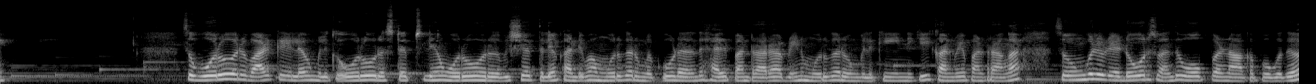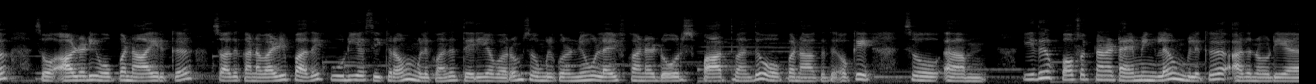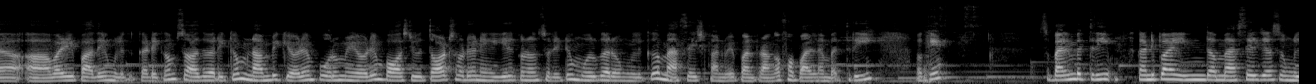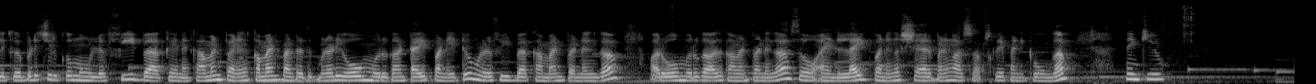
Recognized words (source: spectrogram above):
ஸோ ஒரு ஒரு வாழ்க்கையில் உங்களுக்கு ஒரு ஒரு ஸ்டெப்ஸ்லேயும் ஒரு ஒரு விஷயத்துலையும் கண்டிப்பாக முருகர் உங்கள் கூட இருந்து ஹெல்ப் பண்ணுறாரு அப்படின்னு முருகர் உங்களுக்கு இன்றைக்கி கன்வே பண்ணுறாங்க ஸோ உங்களுடைய டோர்ஸ் வந்து ஓப்பன் ஆக போகுது. ஸோ ஆல்ரெடி ஓப்பன் ஆயிருக்கு. ஸோ அதுக்கான வழிபாதை கூடிய சீக்கிரம் உங்களுக்கு வந்து தெரிய வரும். ஸோ உங்களுக்கு ஒரு நியூ லைஃப்க்கான டோர்ஸ் பாத் வந்து ஓப்பன் ஆகுது. ஓகே ஸோ um, இது பர்ஃபெக்டான டைமிங்கில் உங்களுக்கு அதனுடைய வழிபாதை உங்களுக்கு கிடைக்கும். ஸோ அது வரைக்கும் நம்பிக்கையோடையும் பொறுமையோடையும் பாசிட்டிவ் தாட்ஸோடையும் நீங்கள் இருக்கணும்னு சொல்லிட்டு முருகர் உங்களுக்கு மெசேஜ் கன்வே பண்ணுறாங்க for pile number three okay so pile number three கண்டிப்பாக இந்த மெசேஜஸ் உங்களுக்கு பிடிச்சிருக்கும். உங்களோட ஃபீட்பேக்கை எனக்கு கமெண்ட் பண்ணுங்கள் கமெண்ட் பண்ணுறதுக்கு முன்னாடி ஓ முருகான் டைப் பண்ணிவிட்டு உங்களோட ஃபீட்பேக் கமெண்ட் பண்ணுங்கள் ஒரு ஓ முருகாவது கமெண்ட் பண்ணுங்கள் ஸோ அண்ட் லைக் பண்ணுங்கள் ஷேர் பண்ணுங்கள் அதை சப்ஸ்கிரைப் பண்ணிக்கோங்க. தேங்க்யூ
